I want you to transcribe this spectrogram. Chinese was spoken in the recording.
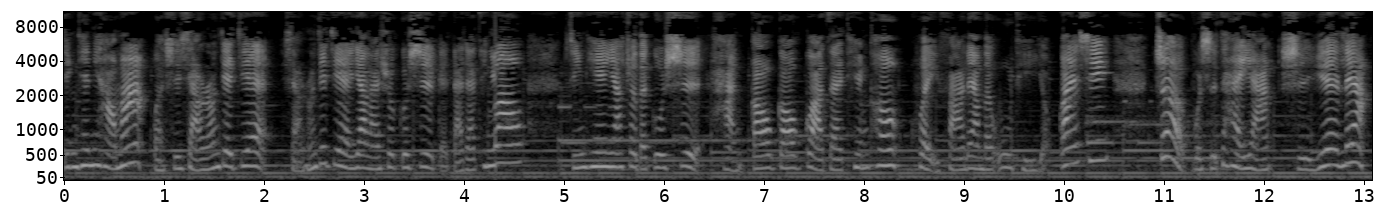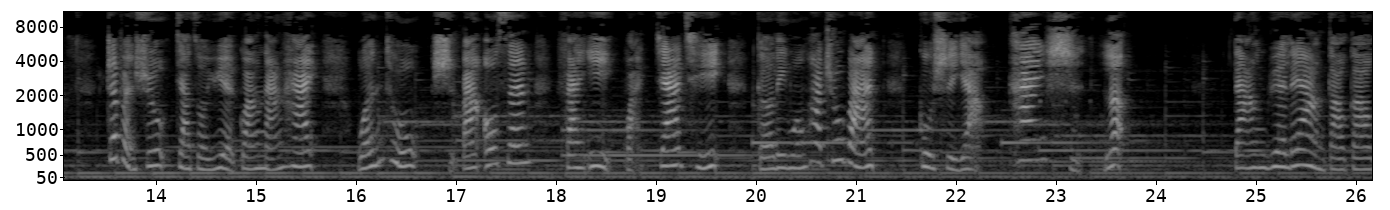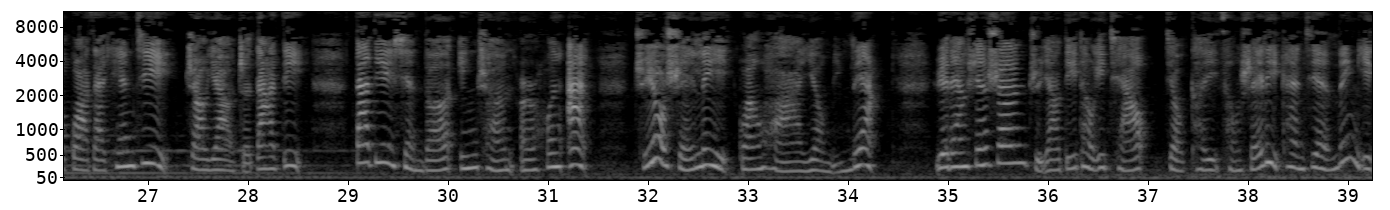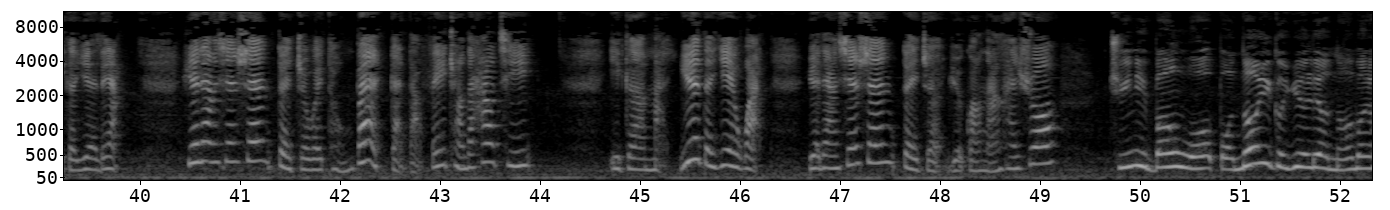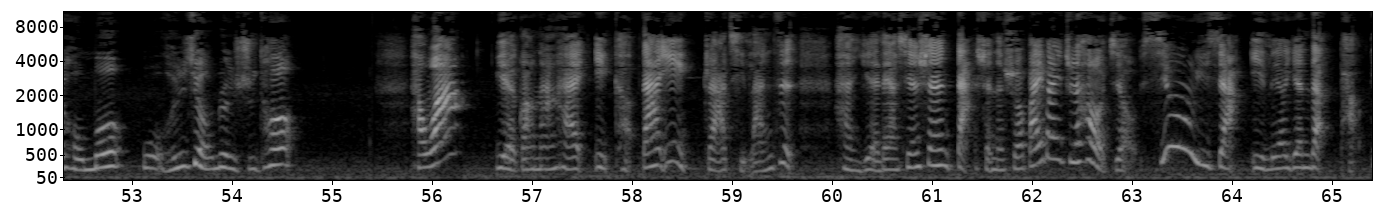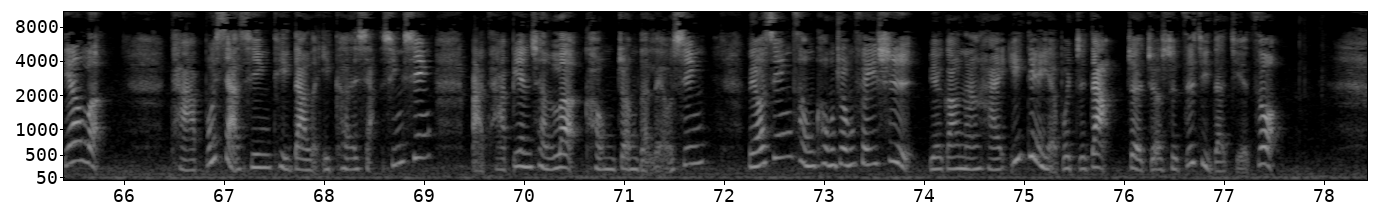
今天你好吗？我是小荣姐姐。小荣姐姐要来说故事给大家听喽。今天要说的故事和高高挂在天空会发亮的物体有关系。这不是太阳，是月亮。这本书叫做《月光男孩》，文图史班欧森，翻译管佳琪，格林文化出版。故事要开始了。当月亮高高挂在天际，照耀着大地，大地显得阴沉而昏暗，只有水里光滑又明亮。月亮先生只要低头一瞧，就可以从水里看见另一个月亮。月亮先生对这位同伴感到非常的好奇。一个满月的夜晚，月亮先生对着月光男孩说：“请你帮我把那一个月亮拿来好吗？我很想认识它。”好啊！月光男孩一口答应，抓起篮子，和月亮先生大声的说拜拜之后，就咻一下，一溜烟的跑掉了。他不小心踢到了一颗小星星，把它变成了空中的流星。流星从空中飞逝，月光男孩一点也不知道这就是自己的杰作。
